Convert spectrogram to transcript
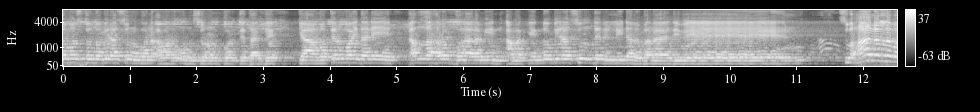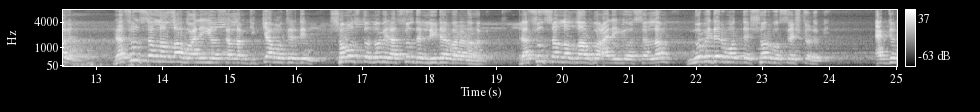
সমস্ত নবী রাসূলগণ আমার অনুসরণ করতে থাকবে। কিয়ামতের ময়দানে আল্লাহ রাব্বুল আলামিন আমাকে নবী রাসূলদের লিডার বানায় দিবেন সুবহানাল্লাহ বলেন, রাসূল সাল্লাল্লাহু আলাইহি ওয়াসাল্লাম কি কিয়ামতের দিন সমস্ত নবী রাসূলদের লিডার বানানো হবে? রাসূল সাল্লাল্লাহু আলাইহি ওয়াসাল্লাম নবীদের মধ্যে সর্বশ্রেষ্ঠ নবী। একজন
